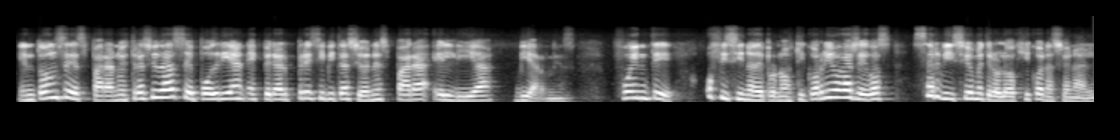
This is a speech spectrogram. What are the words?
Entonces, para nuestra ciudad se podrían esperar precipitaciones para el día viernes. Fuente, Oficina de Pronóstico Río Gallegos, Servicio Meteorológico Nacional.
